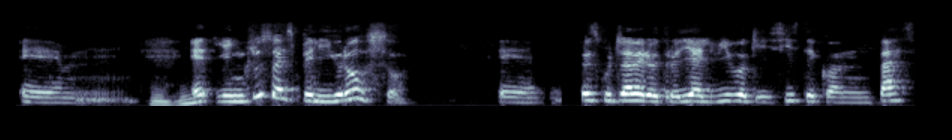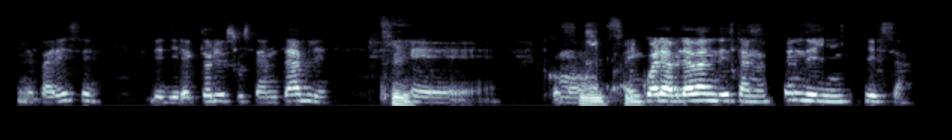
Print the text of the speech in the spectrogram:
Em, e, e incluso es peligroso. Eh, escuchaba el otro día el vivo que hiciste con Paz, me parece, de Directorio Sustentable, eh, como, en cual hablaban de esta noción de limpieza.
